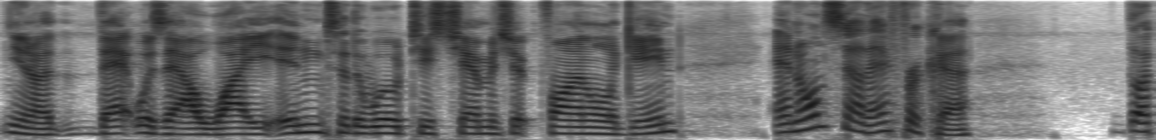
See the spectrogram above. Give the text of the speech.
you know, that was our way into the World Test Championship final again. And on South Africa, like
